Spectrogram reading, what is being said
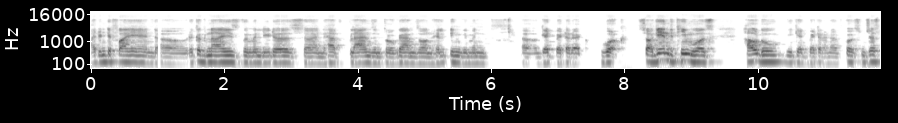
identify and uh, recognize women leaders and have plans and programs on helping women uh, get better at work. So again, the theme was how do we get better? And of course, just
